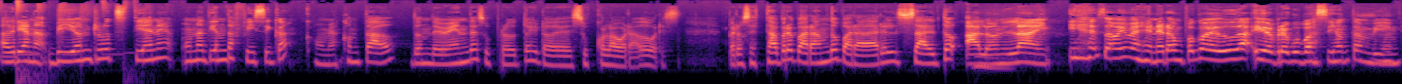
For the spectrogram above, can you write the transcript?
Adriana, Beyond Roots tiene una tienda física como me has contado, donde vende sus productos y lo de sus colaboradores. Pero se está preparando para dar el salto al mm. online. Y eso a mí me genera un poco de duda y de preocupación también.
